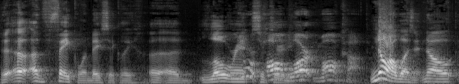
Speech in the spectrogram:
A, a fake one, basically, a, a low You rent were security. Paul Blart Mall Cop. No, I wasn't. No,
